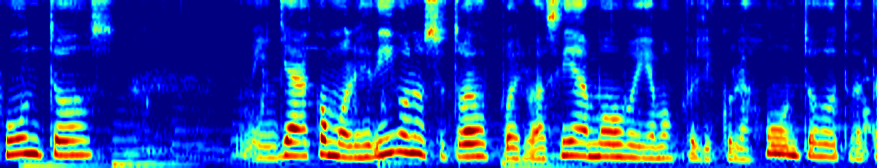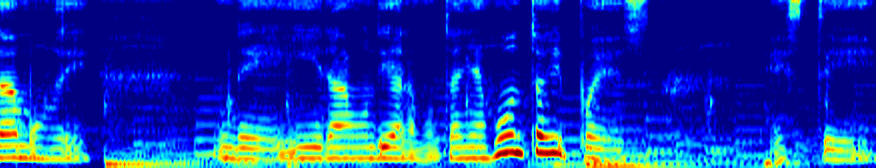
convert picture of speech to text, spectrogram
juntos, ya como les digo, nosotros pues lo hacíamos, veíamos películas juntos o tratamos de, de ir a un día a la montaña juntos y pues este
